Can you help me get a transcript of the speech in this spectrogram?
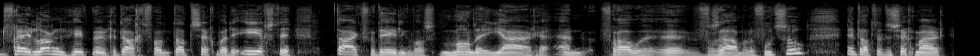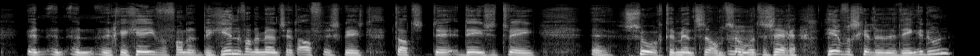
vrij lang heeft men gedacht van dat zeg maar de eerste taakverdeling was mannen jagen en vrouwen uh, verzamelen voedsel. En dat er dus zeg maar een, een, een gegeven van het begin van de mensheid af is geweest... dat de, deze twee uh, soorten mensen, om het zo maar mm. te zeggen... heel verschillende dingen doen.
